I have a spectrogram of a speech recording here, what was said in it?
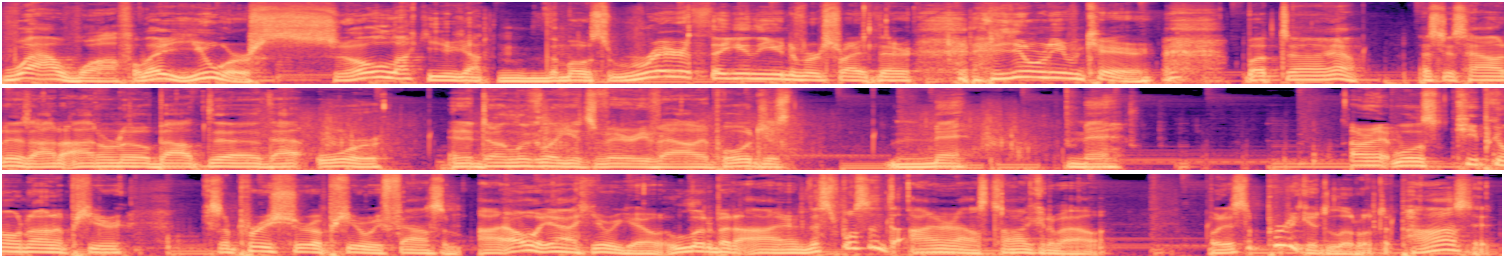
wow, Waffle, you were so lucky you got the most rare thing in the universe right there, and you don't even care. But uh, yeah, that's just how it is. I, I don't know about the, that ore and it doesn't look like it's very valuable. Just meh, meh. All right, well, let's keep going on up here, because I'm pretty sure up here we found some Oh, yeah, here we go. A little bit of iron. This wasn't the iron I was talking about, but it's a pretty good little deposit.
